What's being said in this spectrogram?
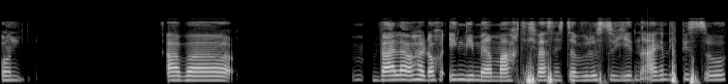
Und aber weil er halt auch irgendwie mehr macht, ich weiß nicht, da würdest du jeden, eigentlich bist du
